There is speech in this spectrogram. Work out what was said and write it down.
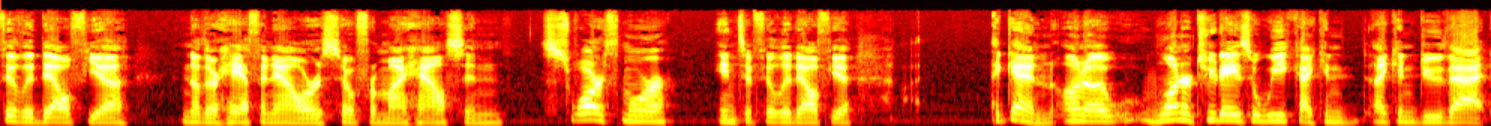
Philadelphia, another half an hour or so from my house in Swarthmore into Philadelphia. Again on a one or two days a week i can i can do that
